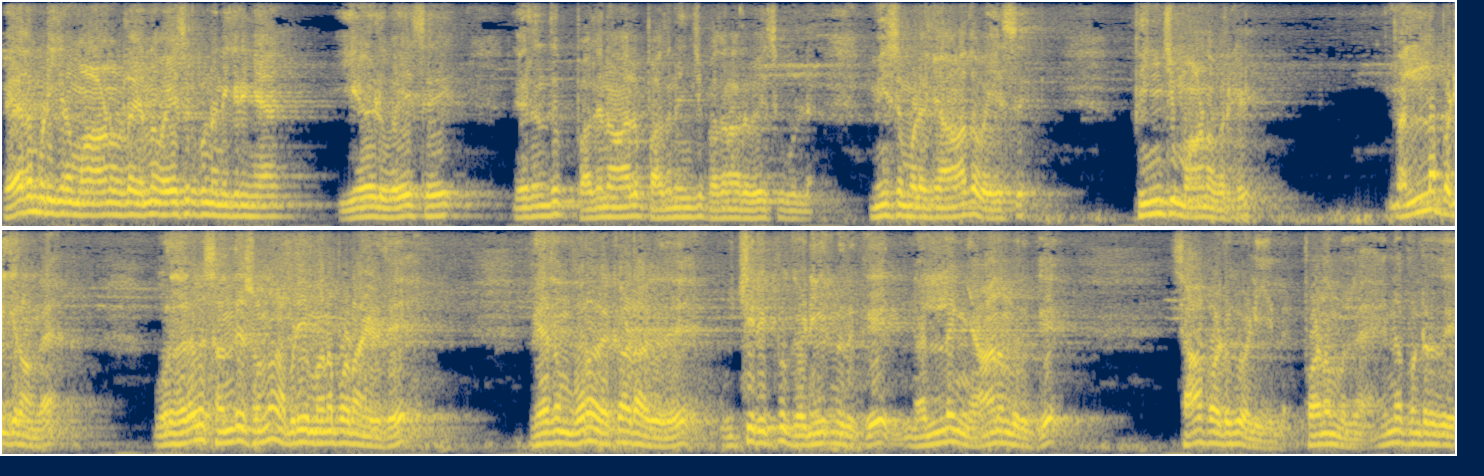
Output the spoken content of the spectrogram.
வேதம் படிக்கிற மாணவர்கள் என்ன வயசு இருக்குன்னு நினைக்கிறீங்க? ஏழு வயசு இருந்து பதினாலு பதினஞ்சு பதினாறு வயசுக்குள்ள மீசமடையாத வயசு. பிஞ்சு மாணவர்கள். நல்லா படிக்கிறாங்க. ஒரு தடவை சந்தேகம் சொன்னால் அப்படியே மனப்பாடம் ஆயிடுது. வேதம் பூரா ரெக்கார்ட் ஆகுது. உச்சரிப்பு கணீர்னு இருக்குது நல்ல ஞானம் இருக்குது சாப்பாட்டுக்கு வழி இல்லை. பணம் இல்லை. என்ன பண்ணுறது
